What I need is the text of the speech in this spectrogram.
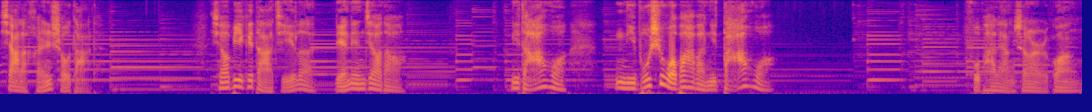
下了狠手打他。小毕给打急了，连连叫道：“你打我！你不是我爸爸，你打我！”复啪两声耳光，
